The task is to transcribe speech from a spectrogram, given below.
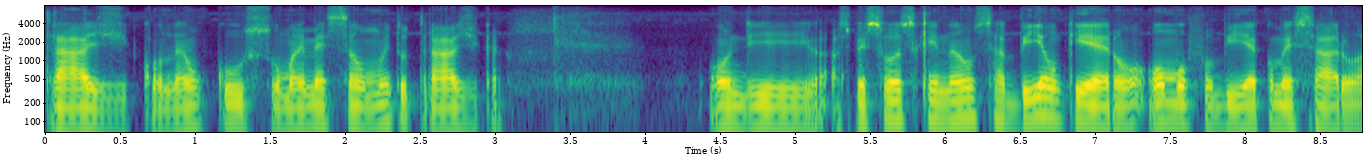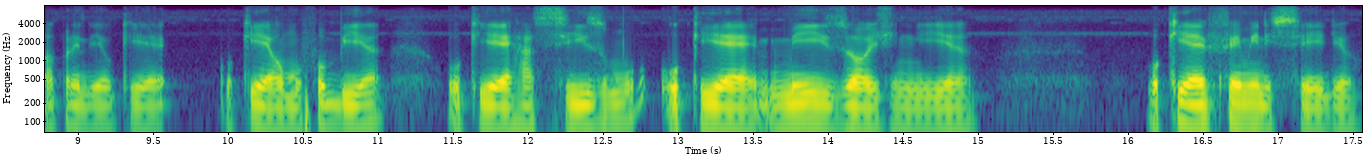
trágico, né, um curso, uma imersão muito trágica, onde as pessoas que não sabiam o que era homofobia começaram a aprender o que é o que é homofobia, o que é racismo, o que é misoginia, o que é feminicídio,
